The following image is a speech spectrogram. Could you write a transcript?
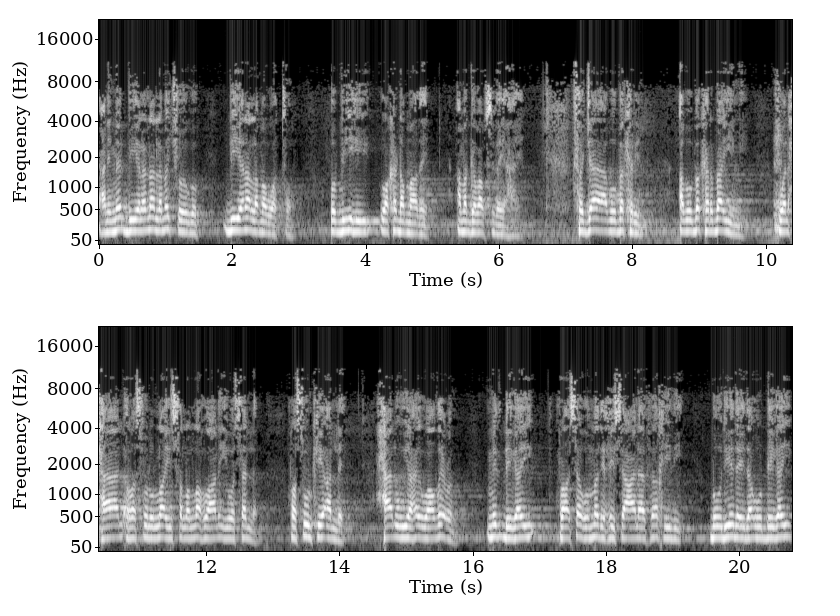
Yani meel biyalana lama joogo biyana lama wato. Oo biyihii waa ka dhammaadeen ama gabaabsibay ahaayeen. Fa jaaa abu bakrin abu bakar baa yimi wlxaal rasuul llahi sal allahu alayh wasalam rasuulkii alleh yahay waadicun mid dhigay rasahu madaxiisa calaa fakhidi bowdyadayda uu dhigay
